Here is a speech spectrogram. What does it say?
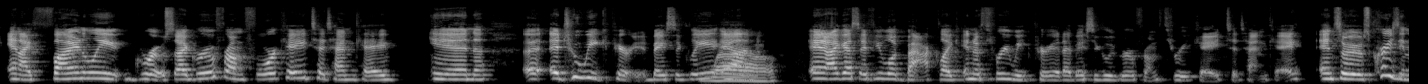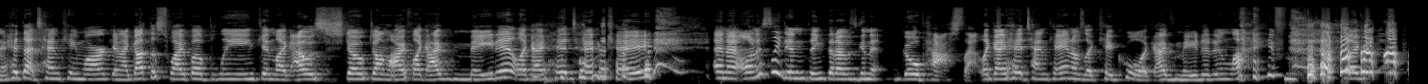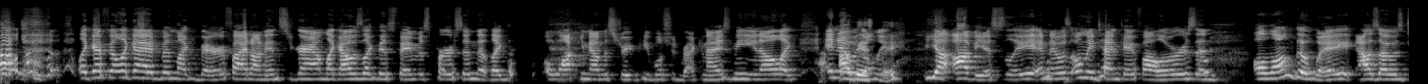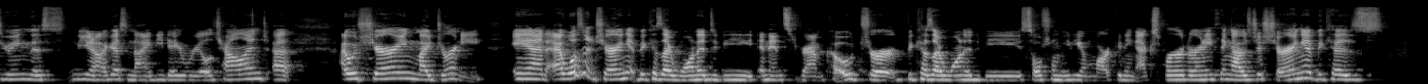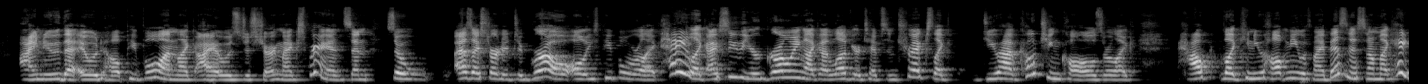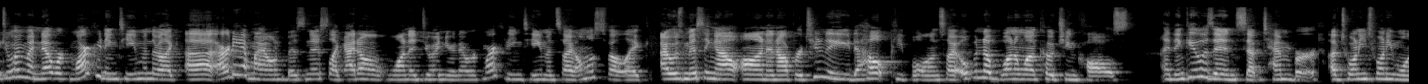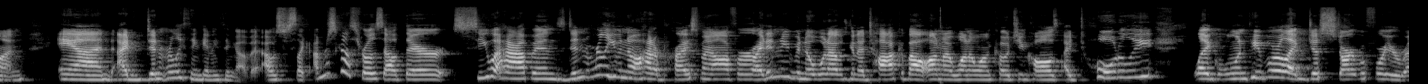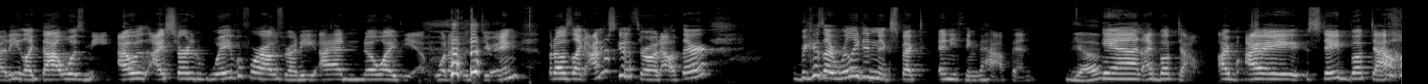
And I finally grew. So I grew from 4K to 10K in a, a two week period, basically. Wow. And and I guess if you look back, like in a three week period, I basically grew from 3K to 10K. And so it was crazy. And I hit that 10K mark and I got the swipe up link and like I was stoked on life. Like I've made it. Like I hit 10K. and I honestly didn't think that I was gonna go past that. Like I hit 10k and I was like, okay, cool. Like I've made it in life. like, like I felt like I had been like verified on Instagram. Like I was like this famous person that like walking down the street, people should recognize me, you know, like, and it obviously. was only, yeah, obviously, and it was only 10k followers, and along the way, as I was doing this, you know, I guess 90 day reel challenge, uh, I was sharing my journey. And I wasn't sharing it because I wanted to be an Instagram coach or because I wanted to be social media marketing expert or anything. I was just sharing it because I knew that it would help people and like I was just sharing my experience. And so as I started to grow, all these people were like, "Hey, like I see that you're growing. Like I love your tips and tricks. Like do you have coaching calls or like how like can you help me with my business and i'm like hey join my network marketing team and they're like uh, i already have my own business like i don't want to join your network marketing team and so i almost felt like i was missing out on an opportunity to help people and so i opened up one-on-one coaching calls I think it was in September of 2021. And I didn't really think anything of it. I was just like, I'm just going to throw this out there, see what happens. Didn't really even know how to price my offer. I didn't even know what I was going to talk about on my one on one coaching calls. I totally like when people are like just start before you're ready like that was me i was i started way before i was ready i had no idea what i was doing but i was like i'm just gonna throw it out there because i really didn't expect anything to happen yeah and i booked out i i stayed booked out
